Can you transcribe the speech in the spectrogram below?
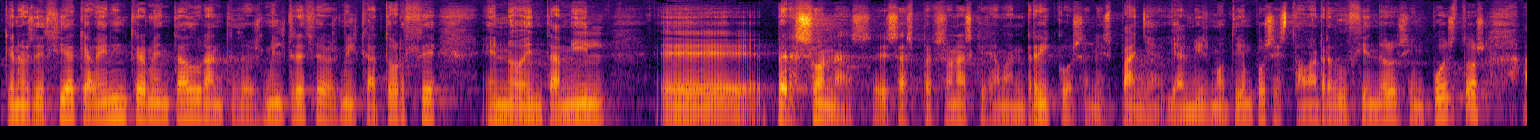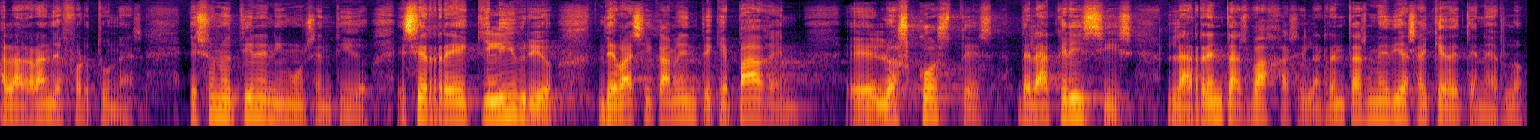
que nos decía que habían incrementado durante 2013-2014 en 90.000 eh, personas, esas personas que se llaman ricos en España, y al mismo tiempo se estaban reduciendo los impuestos a las grandes fortunas. Eso no tiene ningún sentido. Ese reequilibrio de básicamente que paguen eh, los costes de la crisis, las rentas bajas y las rentas medias, hay que detenerlo.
